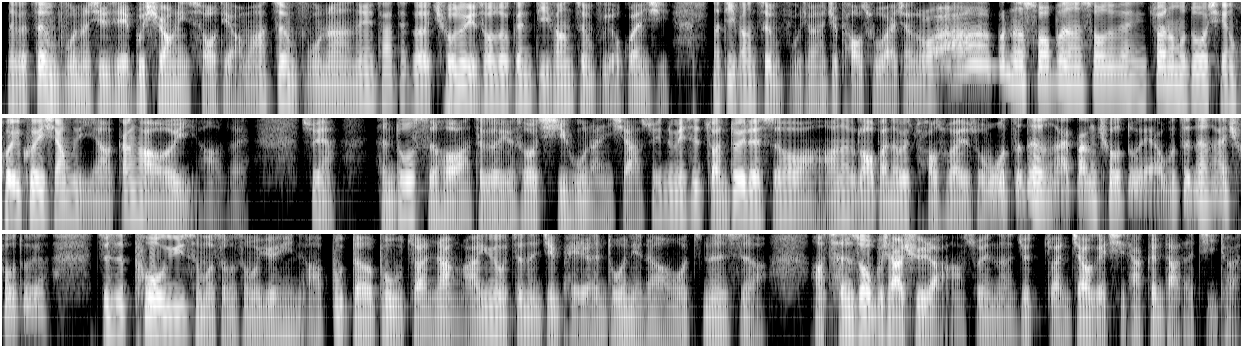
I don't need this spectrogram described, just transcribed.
那个政府呢，其实也不希望你收掉嘛。政府呢，因为他这个球队有时候都跟地方政府有关系，那地方政府就就跑出来讲说啊，不能收，不能收，对不对？你赚那么多钱回馈乡里啊，刚好而已啊，对。所以啊，很多时候啊，这个有时候骑虎难下，所以每次转队的时候啊，啊，那个老板都会跑出来说：“我真的很爱棒球队啊，我真的很爱球队啊，只是迫于什么什么什么原因啊，不得不转让啊，因为我真的已经赔了很多年了，我真的是啊啊承受不下去了啊，所以呢，就转交给其他更大的集团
